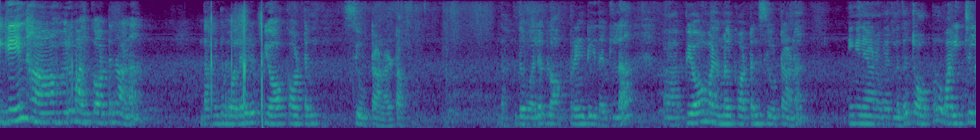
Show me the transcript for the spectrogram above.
എഗെയിൻ ഒരു മൽ കോട്ടൺ ആണ്. ഇതാ ഇതുപോലെ ഒരു പ്യോർ കോട്ടൺ സ്യൂട്ടാണ് കേട്ടോ. ഇതുപോലെ ബ്ലോക്ക് പ്രിന്റ് ചെയ്തിട്ടുള്ള പ്യോർ മൾമൽ കോട്ടൺ സ്യൂട്ടാണ് ഇങ്ങനെയാണ് വരുന്നത്. ടോപ്പ് വൈറ്റിൽ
